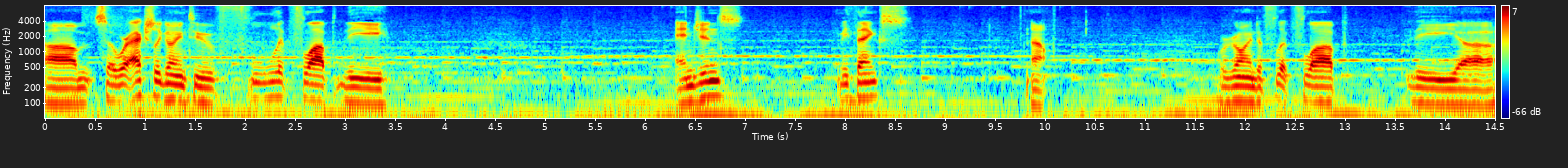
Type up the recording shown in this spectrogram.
Um, so we're actually going to flip-flop the engines methinks. No. We're going to flip-flop the... Uh,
